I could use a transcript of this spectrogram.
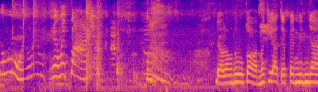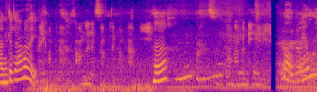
ก็หมูยังไม่ยังไม่ตายอะเดี๋ยวลองดูก่อนเมื่อกี้อาจจะเป็นวิญญาณก็ได้ ฮะ บอกแล้วไม่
